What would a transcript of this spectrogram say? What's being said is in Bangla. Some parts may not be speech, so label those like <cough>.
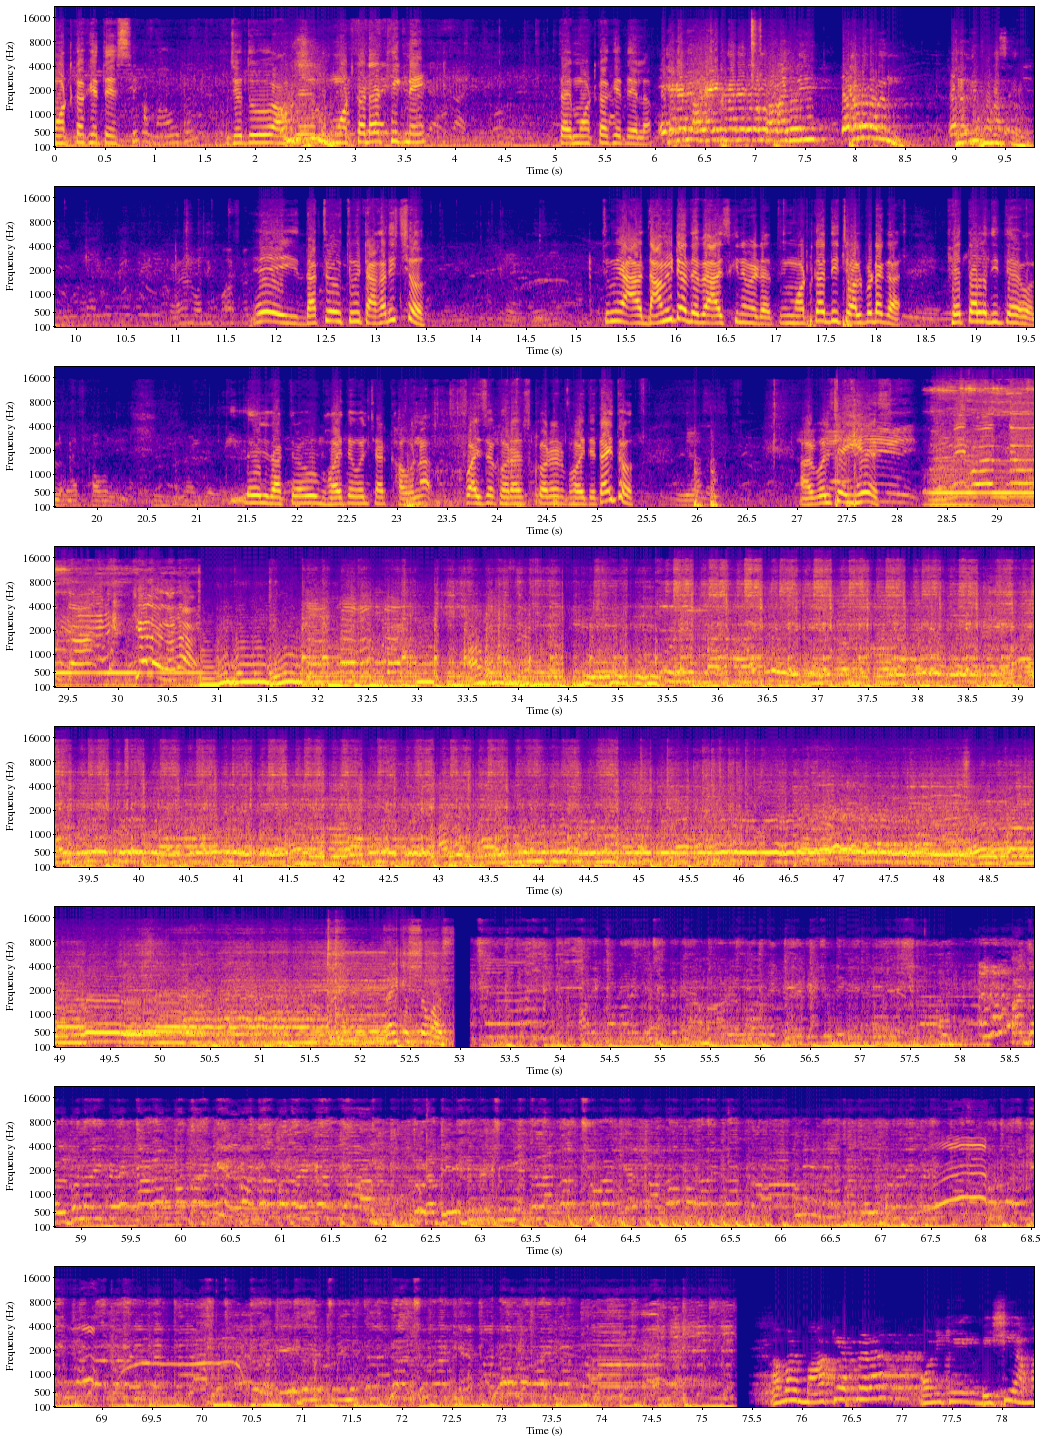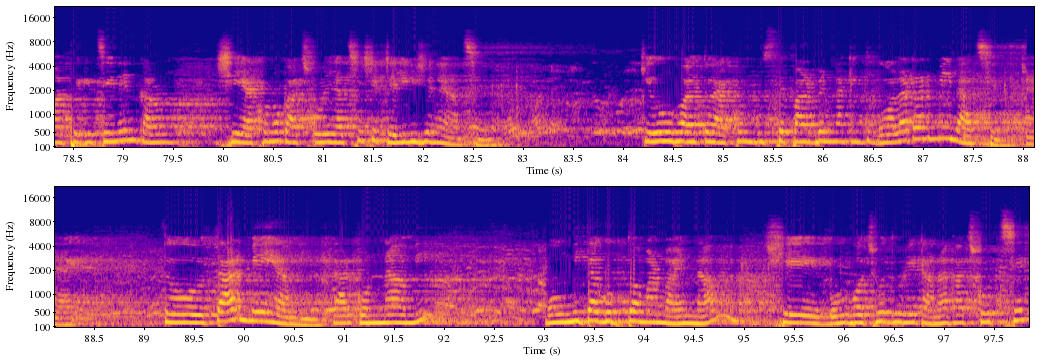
মটকা খেতে এসেছি। যেহেতু আমাদের মটকাটা ঠিক নেই তাই মটকা খেতে এলাম। এই ডাক্তার তুমি টাকা দিচ্ছ? তুমি দামিটা দেবে আইসক্রিম এটা। তুমি মটকা দিচ্ছ অল্প টাকা। ফের তাহলে দিতে হবে বলো। ডাক্তারবাবু ভয়তে বলছে আর খাব না। পয়সা খরচ করার ভয়তে তাই তো? আর বলছে ইয়েস তুমি বন্ধু খেলে দাদা থ্যাংক পাগল কার পাগল কার তোরা দেহ মে পাগল পাগল কার তোরা দেহ মে পাগল আমার মাকে আপনারা অনেকে বেশি আমার থেকে চেনেন কারণ সে এখনও কাজ করে যাচ্ছে সে টেলিভিশনে আছে। কেউ হয়তো এখন বুঝতে পারবেন না কিন্তু গলাটার মিল আছে। হ্যাঁ, তো তার মেয়ে আমি, তার কন্যা আমি। মৌমিতা গুপ্ত আমার মায়ের নাম। সে বহু বছর ধরে টানা কাজ করছে।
